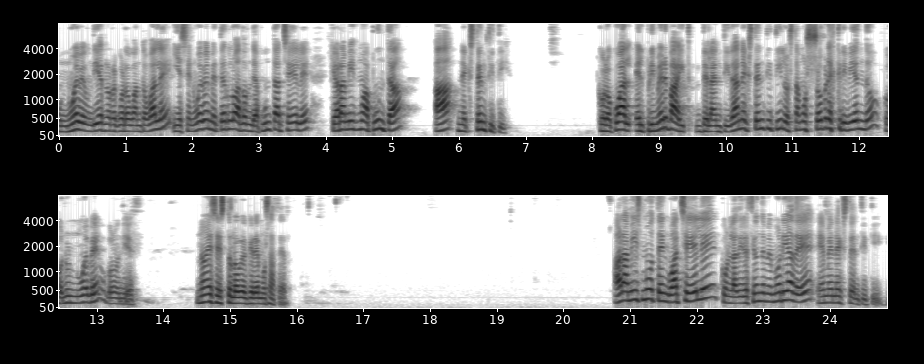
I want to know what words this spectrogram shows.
un 9, un 10, no recuerdo cuánto vale, y ese 9 meterlo a donde apunta HL, que ahora mismo apunta a NextEntity. Con lo cual, el primer byte de la entidad NextEntity lo estamos sobreescribiendo con un 9 o con un 10. No es esto lo que queremos hacer. Ahora mismo tengo HL con la dirección de memoria de mNextEntity,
